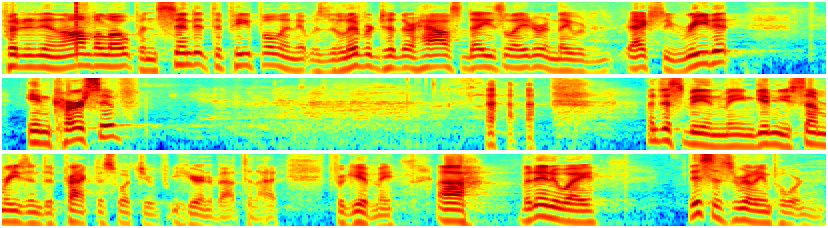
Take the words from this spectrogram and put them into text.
put it in an envelope and send it to people, and it was delivered to their house days later, and they would actually read it in cursive. I'm just being mean, giving you some reason to practice what you're hearing about tonight. Forgive me. Uh, but anyway, this is really important.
